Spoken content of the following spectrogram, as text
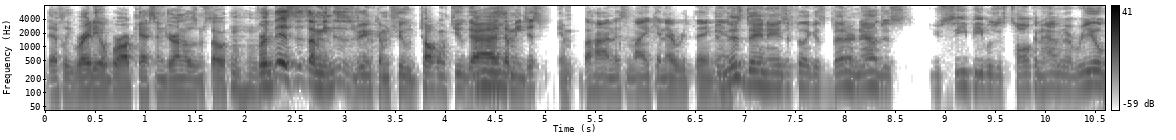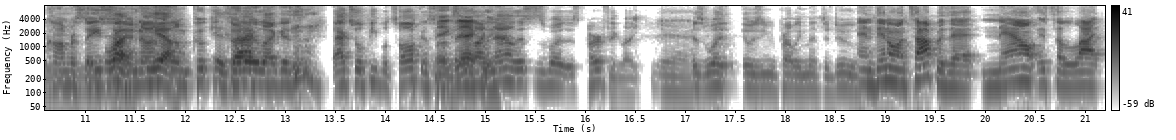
definitely radio broadcasting journalism. So Mhm. for this, this I mean, this is a dream come true. Talking with you guys, I mean- mean, just in, behind this mic and everything. In and- this day and age, I feel like it's better now. Just you see people just talking, having a real conversation, Right, and not yeah, some cookie exactly. cutter like it's actual people talking. So I think Exactly. like now, this is what is perfect. Like Yeah. is what it was you probably meant to do. And then on top of that, now it's a lot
